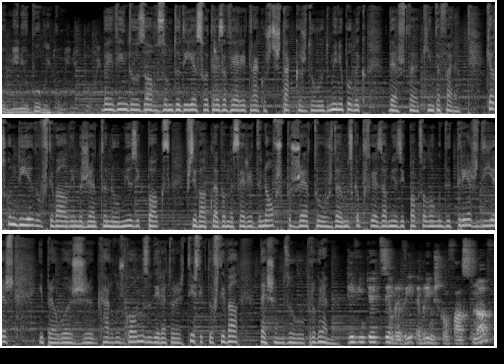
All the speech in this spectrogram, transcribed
Domínio Público. Bem-vindos ao resumo do dia. Sou a Teresa Vieira e trago os destaques do domínio público desta quinta-feira, que é o segundo dia do Festival Emergente no Music Box, festival que leva uma série de novos projetos da música portuguesa ao Music Box ao longo de três dias. E para hoje, Carlos Gomes, o diretor artístico do festival, deixa-nos o programa. Dia 28 de dezembro abrimos com Falso 9,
